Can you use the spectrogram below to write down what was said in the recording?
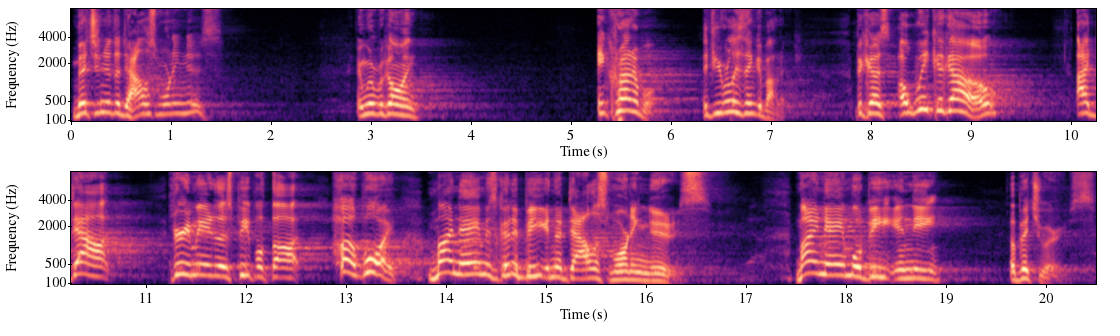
mentioned in the Dallas Morning News. And we were going, incredible, if you really think about it. Because a week ago, I doubt very many of those people thought, oh boy, my name is going to be in the Dallas Morning News. My name will be in the obituaries.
